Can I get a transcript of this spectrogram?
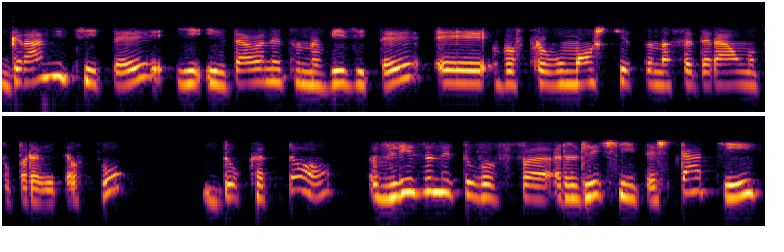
Границите и издаването на визите е в правомощията на федералното правителство, докато влизането в различните щати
